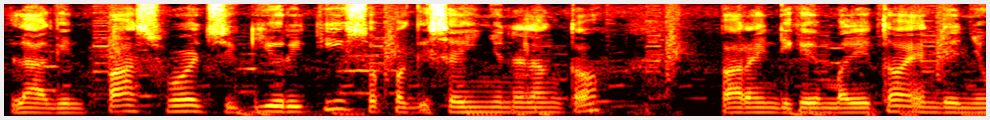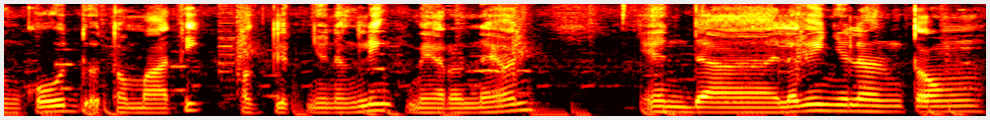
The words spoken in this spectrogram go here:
login password, security. So pag-isahin niyo na lang to para hindi kayo malito and then yung code automatic pag click niyo ng link meron na yon and uh, lagay niyo lang tong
